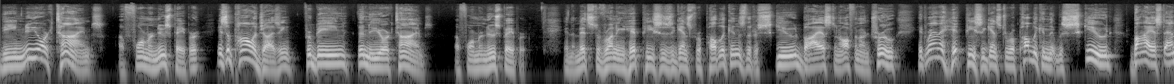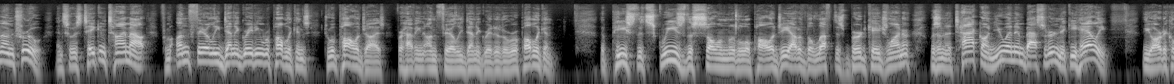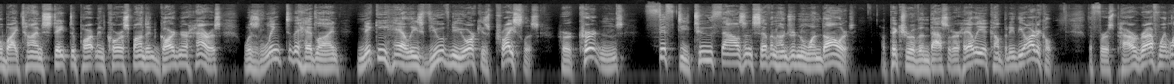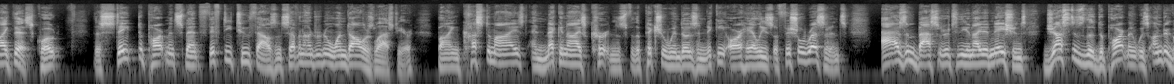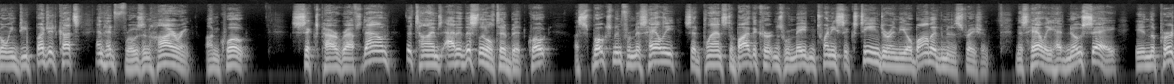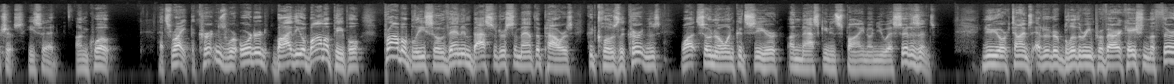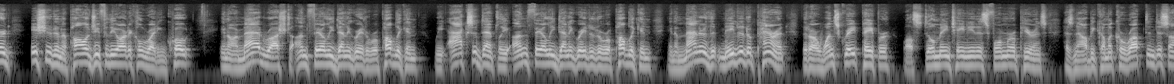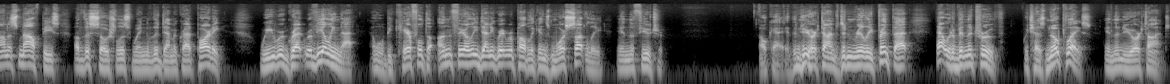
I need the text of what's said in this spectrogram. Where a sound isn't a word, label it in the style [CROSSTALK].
The New York Times, a former newspaper, is apologizing for being the New York Times, a former newspaper. In the midst of running hit pieces against Republicans that are skewed, biased, and often untrue, it ran a hit piece against a Republican that was skewed, biased, and untrue, and so has taken time out from unfairly denigrating Republicans to apologize for having unfairly denigrated a Republican. The piece that squeezed the sullen little apology out of the leftist birdcage liner was an attack on UN Ambassador Nikki Haley, the article by Times State Department correspondent Gardiner Harris was linked to the headline Nikki Haley's view of New York is priceless. Her curtains, $52,701. A picture of Ambassador Haley accompanied the article. The first paragraph went like this quote, the State Department spent $52,701 last year buying customized and mechanized curtains for the picture windows in Nikki R. Haley's official residence as ambassador to the United Nations, just as the department was undergoing deep budget cuts and had frozen hiring. Unquote. Six paragraphs down, the Times added this little tidbit quote, a spokesman for Ms. Haley said plans to buy the curtains were made in 2016 during the Obama administration. Ms. Haley had no say in the purchase, he said. Unquote. That's right, the curtains were ordered by the Obama people, probably so then Ambassador Samantha Powers could close the curtains so no one could see her unmasking and spying on U.S. citizens. New York Times editor Blithering Prevarication III issued an apology for the article, writing, quote, in our mad rush to unfairly denigrate a Republican, we accidentally unfairly denigrated a Republican in a manner that made it apparent that our once great paper, while still maintaining its former appearance, has now become a corrupt and dishonest mouthpiece of the socialist wing of the Democrat Party. We regret revealing that and will be careful to unfairly denigrate Republicans more subtly in the future. Okay, the New York Times didn't really print that. That would have been the truth, which has no place in the New York Times.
